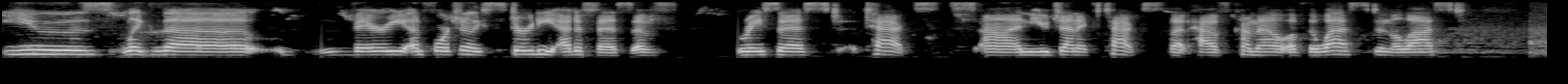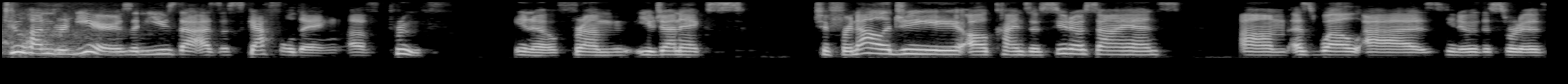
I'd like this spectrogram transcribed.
use like the very unfortunately sturdy edifice of racist texts uh, and eugenic texts that have come out of the West in the last 200 years and use that as a scaffolding of proof, you know, from eugenics to phrenology, all kinds of pseudoscience, um, as well as, you know, the sort of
